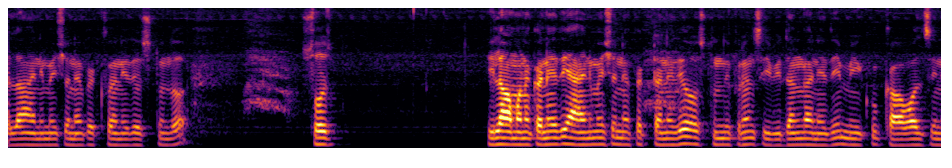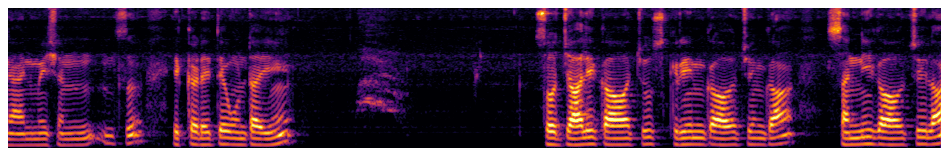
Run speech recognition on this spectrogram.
ఎలా యానిమేషన్ ఎఫెక్ట్స్ అనేది వస్తుందో. సో ఇలా మనకు అనేది యానిమేషన్ ఎఫెక్ట్ అనేది వస్తుంది ఫ్రెండ్స్. ఈ విధంగా అనేది మీకు కావాల్సిన యానిమేషన్స్ ఇక్కడైతే ఉంటాయి సో జాలీ కావచ్చు స్క్రీన్ కావచ్చు ఇంకా సన్నీ కావచ్చు ఇలా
